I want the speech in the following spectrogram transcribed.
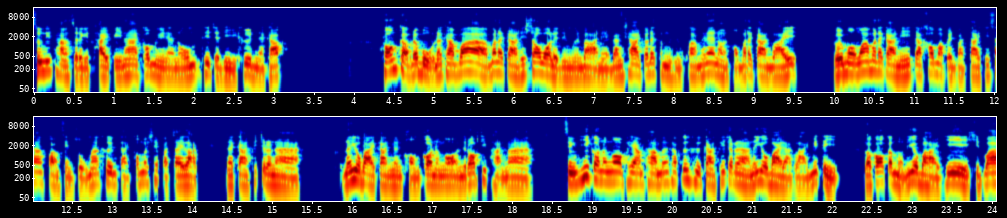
ซึ่งทิศทางเศรษฐกิจไทยปีหน้าก็มีแนวโน้มที่จะดีขึ้นนะครับ ร้อมกับระบุนะครับว่ามาตรการที่ Digital Wallet 10,000บาทเนี่ยแบงก์ชาติก็ได้คำนึงถึงความไม่แน่นอนของมาตรการไว้ โดยมองว่ามาตรการนี้จะเข้ามาเป็นปัจจัยที่สร้างความเสี่ยงสูงมากขึ้น แต่ก็ไม่ใช่ปัจจัยหลักในการพิจารณานโยบายการเงินของกรงงในรอบที่ผ่านมา สิ่งที่กรงงพยายามทำนะครับก็คือการพิจารณานโยบายหลากหลายมิติ แล้วก็กำหนดนโยบายที่คิดว่า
